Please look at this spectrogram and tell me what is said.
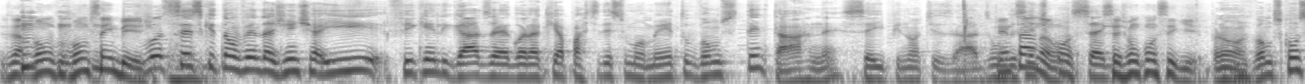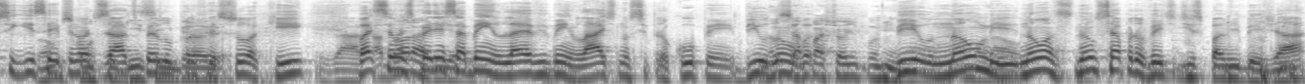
Já, vamos, vamos sem beijo. Vocês que estão vendo a gente aí, fiquem ligados aí agora aqui a partir desse momento. Vamos tentar, né? Ser hipnotizados. Vamos ver se Tentar a gente não, consegue. vocês vão conseguir. Pronto, vamos conseguir ser Vamos hipnotizados conseguir, pelo professor aqui. Exato. Vai ser uma experiência bem leve, bem light, não se preocupem. Bill, Não não, se apaixone por mim, Bill, não, não, me, não, não se aproveite disso para me beijar,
